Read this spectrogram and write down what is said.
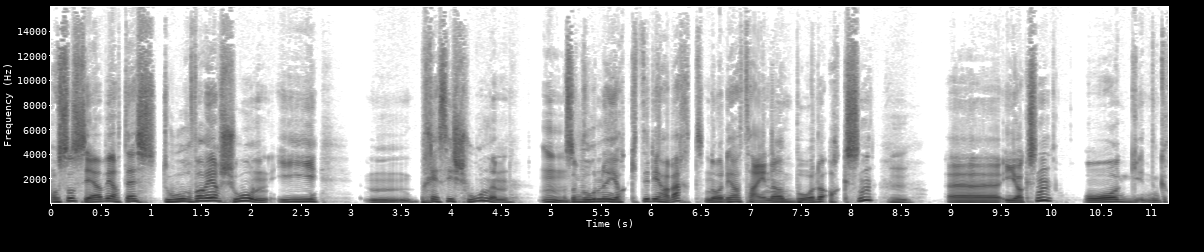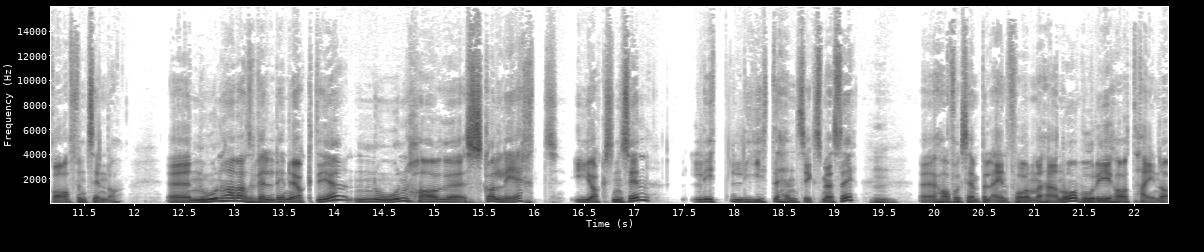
Og så ser vi at det er stor variasjon i mm, presisjonen. Mm. Altså hvor nøyaktig de har vært når de har tegna både aksen, Mm. uh, y-aksen, og grafen sin. da. Eh, noen har vært veldig nøyaktige. Noen har eh, skalert y-aksen sin litt lite hensiktsmessig. Mm. Jeg har for eksempel en foran meg her nå, hvor de har tegna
